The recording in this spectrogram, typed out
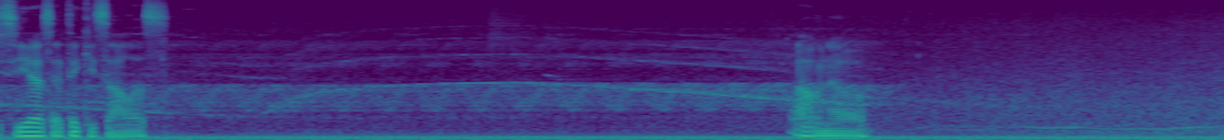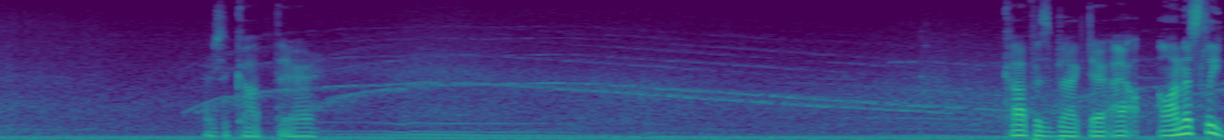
See us? I think he saw us. Oh no. There's a cop there. Cop is back there. I honestly.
